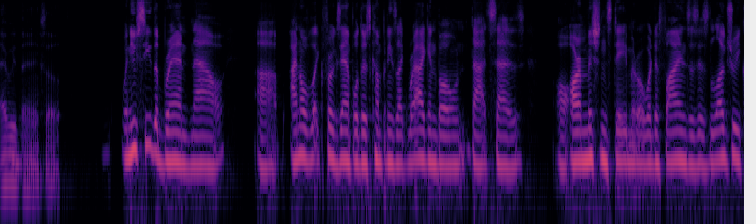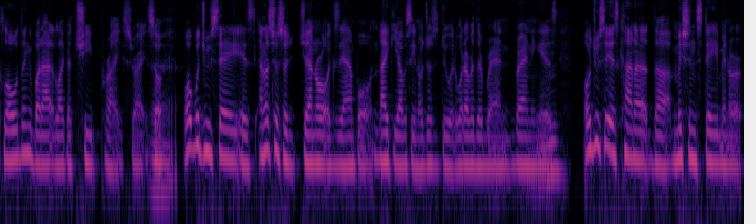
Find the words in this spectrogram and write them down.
everything. So when you see the brand now, uh, I know, like for example, there's companies like Rag and Bone that says oh, our mission statement or what defines us is luxury clothing, but at like a cheap price, right? So, Yeah. what would you say is, and that's just a general example. Nike, obviously, you know, just do it, whatever their brand branding is. Mm-hmm. What would you say is kind of the mission statement or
